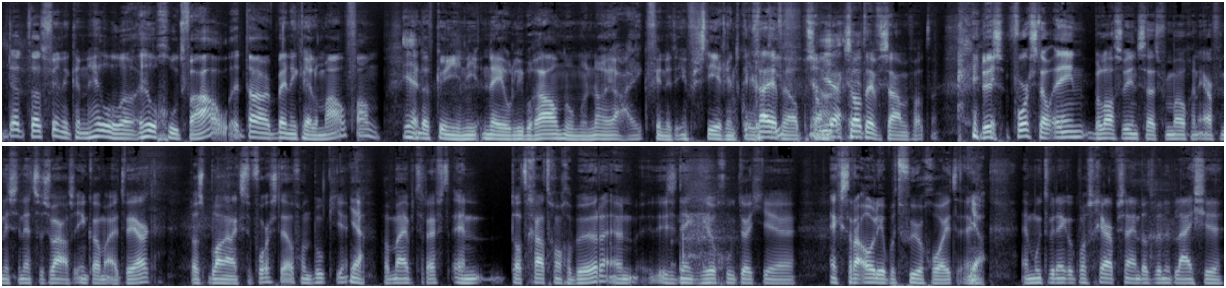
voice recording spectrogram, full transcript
dat, dat vind ik een heel, eh, heel goed verhaal. Daar ben ik helemaal van. Ja. En dat kun je niet neoliberaal noemen. Nou ja, ik vind het investeren in het Ik collectief. ga je even helpen. Ja. Ik zal het even samenvatten. Dus voorstel 1, belast winst uit vermogen en erfenissen net zo zwaar als inkomen uit werk. Dat is het belangrijkste voorstel van het boekje, Ja. wat mij betreft. En dat gaat gewoon gebeuren. En het is denk ik heel goed dat je extra olie op het vuur gooit. En, Ja. en moeten we denk ik ook wel scherp zijn dat we het lijstje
